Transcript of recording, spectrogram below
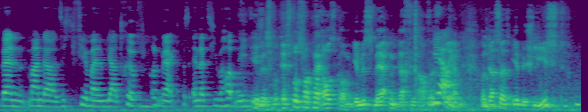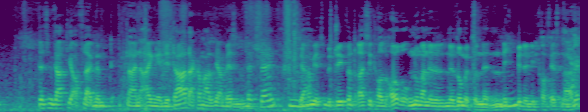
wenn man da sich viermal im Jahr trifft und merkt, es ändert sich überhaupt nicht. Es, es muss noch herauskommen. Ihr müsst merken, das ist auch was Ja. bringen. Und das, was ihr beschließt, deswegen sagt ihr auch vielleicht mit einem kleinen eigenen Etat, da kann man sich am besten feststellen. Wir haben jetzt ein Budget von 30.000 Euro, um nur mal eine, eine Summe zu nennen. Nicht, bitte nicht drauf festnageln.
